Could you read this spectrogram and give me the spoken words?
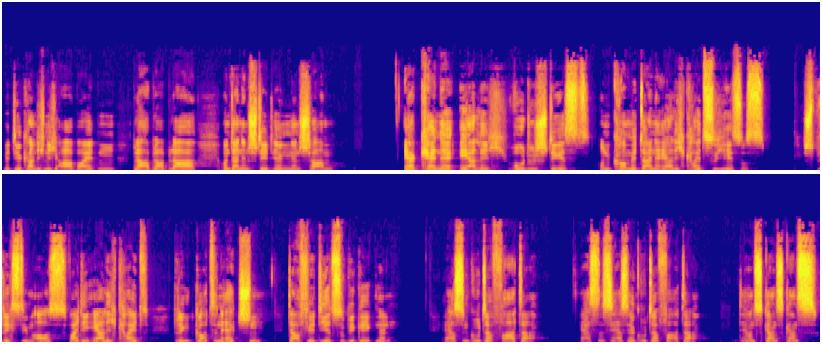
mit dir kann ich nicht arbeiten, bla bla bla. Und dann entsteht irgendein Scham. Erkenne ehrlich, wo du stehst und komm mit deiner Ehrlichkeit zu Jesus. Sprichst ihm aus, weil die Ehrlichkeit bringt Gott in Action, dafür dir zu begegnen. Er ist ein guter Vater. Er ist ein sehr, sehr guter Vater, der uns ganz, ganz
